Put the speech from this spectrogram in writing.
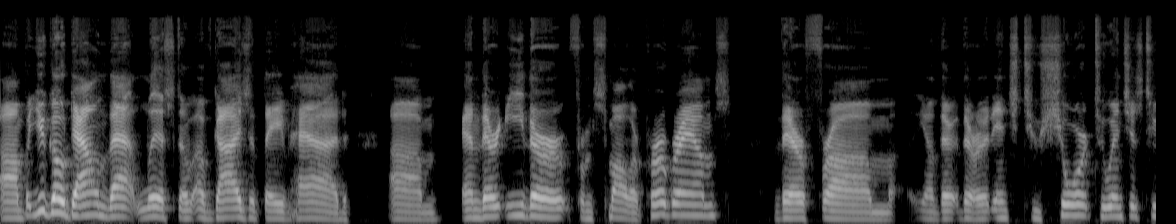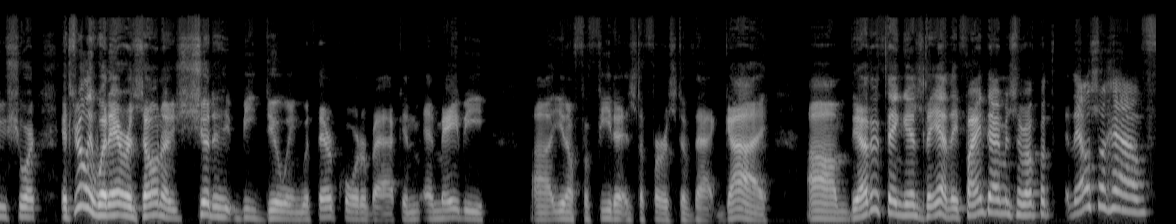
Um, but you go down that list of, of guys that they've had. Um, and they're either from smaller programs, they're from you know they're they're an inch too short, two inches too short. It's really what Arizona should be doing with their quarterback, and and maybe uh, you know Fifita is the first of that guy. Um, the other thing is that yeah, they find diamonds in rough, but they also have,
